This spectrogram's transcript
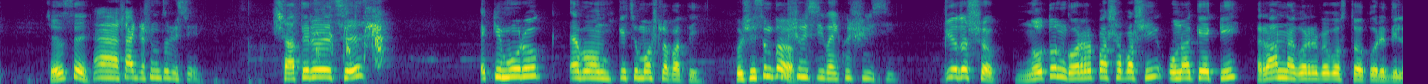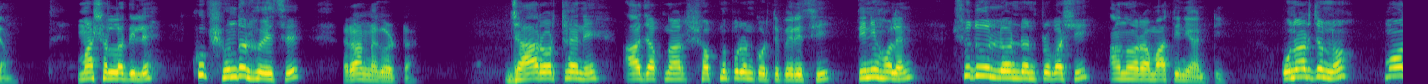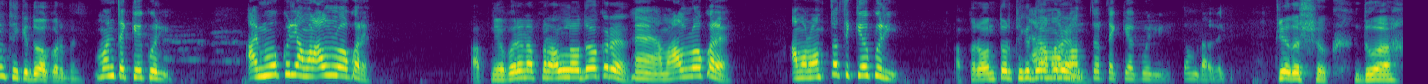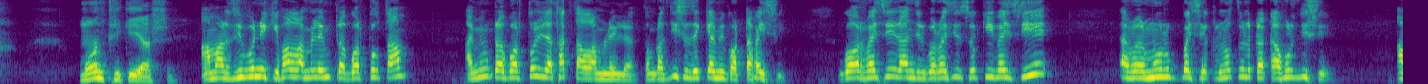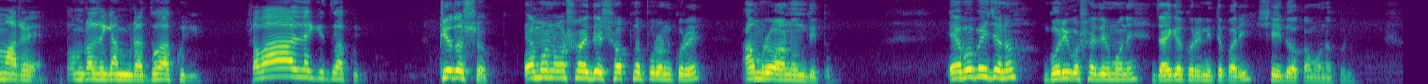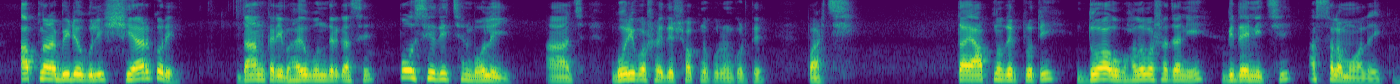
হ্যাঁ সাইডটা সুন্দর হয়েছে সাথে রয়েছে একটি মুরগ এবং কিছু মশলাপাতি। খুশি হয়েছেন তো? খুশি হয়েছি ভাই খুশি হয়েছি প্রিয় দর্শক নতুন ঘরের পাশাপাশি ওনাকে একটি রান্নাঘরের ব্যবস্থা করে দিলাম। মাশাল্লাহ দিলে খুব সুন্দর হয়েছে রান্নাঘরটা। যার অর্থায়নে আজ আপনার স্বপ্ন পূরণ করতে পেরেছি। তিনি হলেন শুধু লন্ডন প্রবাসী আনোয়ারা মাতিনি আন্টি। ওনার জন্য মন থেকে দোয়া করবেন। মন থেকে করি। আমিও করি আমার আল্লাহ করে। আপনিও করেন আপনার আল্লাহ দোয়া করেন? হ্যাঁ আমার আল্লাহ করে। আমার অন্তর থেকেও করি। আপনার অন্তর থেকে দোয়া আমার করেন? অন্তর থেকে কেউ করি তোমরা লাগে প্রিয় দর্শক দোয়া মন থেকেই আসে। আমার জীবনে কি ভালো আমি একটা ঘর তুলতাম। আমি একটা ঘর তুললে থাকতাম নইলে। তোমরা দিছে দেখি আমি ঘরটা পাইছি। গড় পাইছি রাঞ্জির গড় পাইছি চকি পাইছি এবার মুরগ পাইছি একটা নতুন একটা কাপড় দিছে। আমার তোমরা লেগে আমরা দোয়া করি। সবার লাগে দোয়া করি। প্রিয় দর্শক, এমন অসহায়দের স্বপ্ন পূরণ করে আমরাও আনন্দিত। এভাবেই যেন গরিব অসহায়দের মনে জায়গা করে নিতে পারি, সেই দোয়া কামনা করি। আপনারা ভিডিওগুলি শেয়ার করে দানকারী ভাই বোনদের কাছে পৌঁছে দিচ্ছেন বলেই আজ গরিব অসহায়দের স্বপ্ন পূরণ করতে পারছি। তাই আপনাদের প্রতি দোয়া ও ভালোবাসা জানিয়ে বিদায় নিচ্ছি। আসসালামু আলাইকুম।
